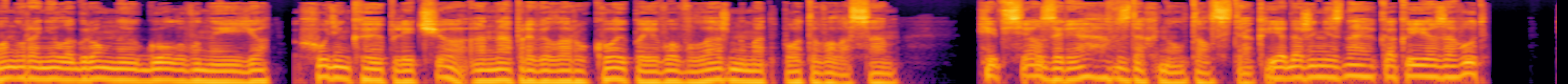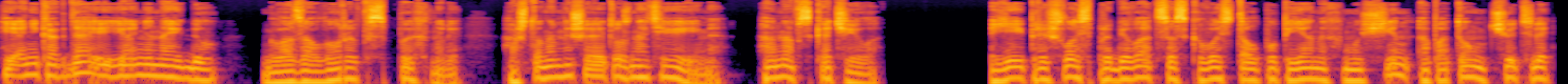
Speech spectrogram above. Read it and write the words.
Он уронил огромную голову на ее худенькое плечо, она провела рукой по его влажным от пота волосам. «И все зря», — вздохнул толстяк. «Я даже не знаю, как ее зовут. Я никогда ее не найду». Глаза Лоры вспыхнули. «А что нам мешает узнать ее имя?» Она вскочила. Ей пришлось пробиваться сквозь толпу пьяных мужчин, а потом чуть ли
